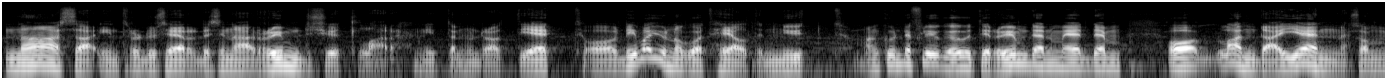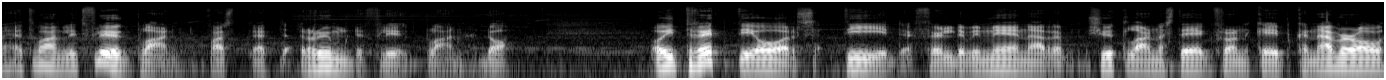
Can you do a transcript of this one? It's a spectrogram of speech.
NASA introducerade sina rymdskyttlar 1981 och det var ju något helt nytt. Man kunde flyga ut i rymden med dem och landa igen som ett vanligt flygplan, fast ett rymdflygplan då. Och i 30 års tid följde vi med när skyttlarna steg från Cape Canaveral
